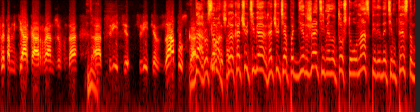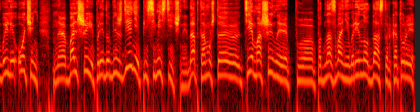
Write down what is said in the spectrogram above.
в этом ярко-оранжевом да, а, цвете, цвете запуска. Да, Руслан вот это- но я хочу тебя, хочу тебя поддержать именно то, что у нас перед этим тестом были очень э, большие предубеждения пессимистичные, да, потому что те машины под названием Renault Duster, которые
